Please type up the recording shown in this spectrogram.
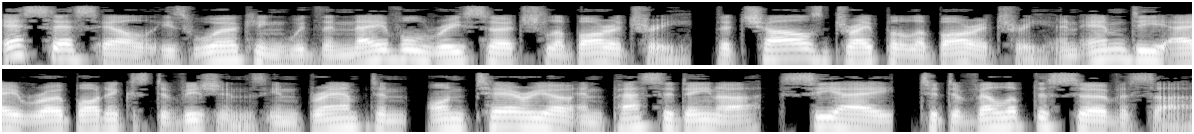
SSL is working with the Naval Research Laboratory, the Charles Draper Laboratory and MDA Robotics divisions in Brampton, Ontario and Pasadena, CA, to develop the servicer.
